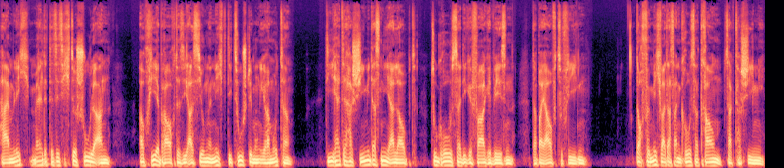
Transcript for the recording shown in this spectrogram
Heimlich meldete sie sich zur Schule an. Auch hier brauchte sie als Junge nicht die Zustimmung ihrer Mutter. Die hätte Hashimi das nie erlaubt, zu groß sei die Gefahr gewesen, dabei aufzufliegen. Doch für mich war das ein großer Traum, sagt Hashimi.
